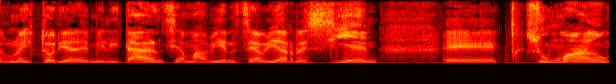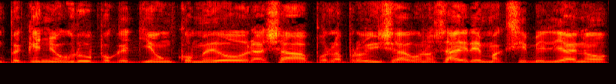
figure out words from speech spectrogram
una historia de militancia, más bien se había recién eh, sumado a un pequeño grupo que tenía un comedor allá por la provincia de Buenos Aires. Maximiliano,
